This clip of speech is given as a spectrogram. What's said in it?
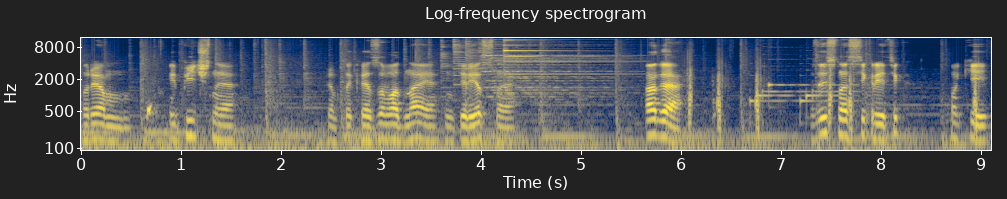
прям эпичная. Прям такая заводная, интересная. Ага. Здесь у нас секретик. Окей,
